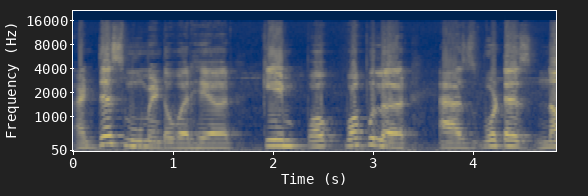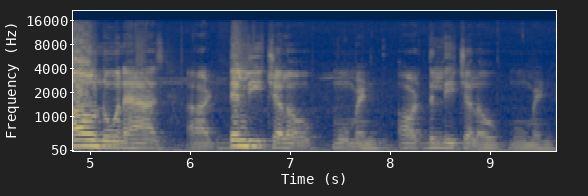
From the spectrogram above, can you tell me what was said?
And this movement over here came pop popular as what is now known as uh, delhi chalo movement or delhi chalo movement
